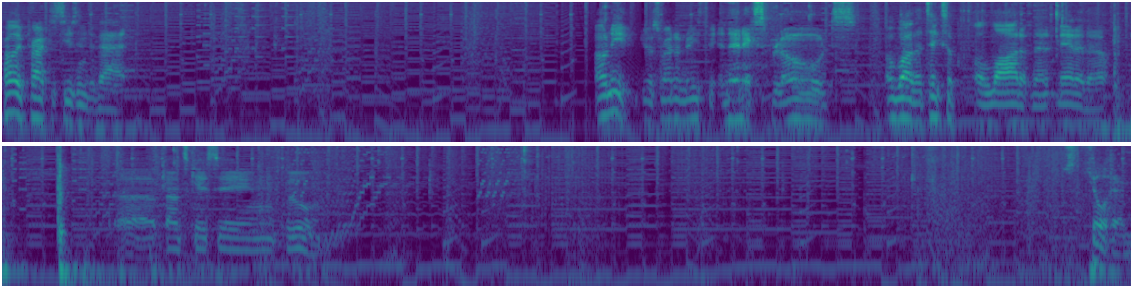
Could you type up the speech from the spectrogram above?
Probably practice using the that. Oh neat, it right underneath me. And then explodes! Oh wow, that takes up a lot of mana though. Uh, bounce casing, boom. Just kill him.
